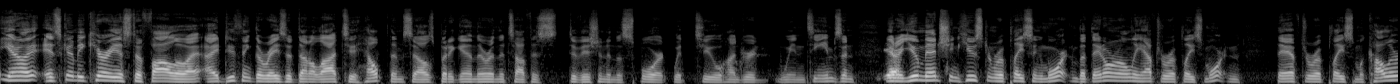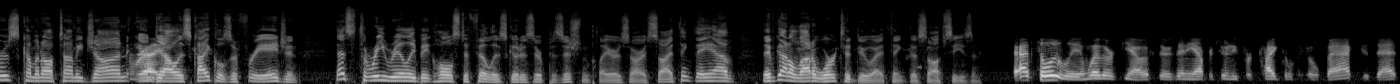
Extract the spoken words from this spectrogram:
You know, it's going to be curious to follow. I, I, do think the Rays have done a lot to help themselves, but again, they're in the toughest division in the sport with 200 win teams. And you know, you mentioned Houston replacing Morton, but they don't only have to replace Morton; they have to replace McCullers coming off Tommy John right. and Dallas Keuchel's a free agent. That's three really big holes to fill as good as their position players are. So I think they have they've got a lot of work to do, I think, this offseason. Absolutely, and whether you know if there's any opportunity for Keuchel to go back, is that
